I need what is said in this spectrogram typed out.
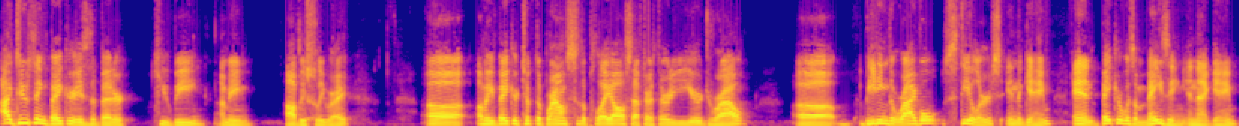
I do think Baker is the better QB. I mean, obviously, right? Uh, I mean, Baker took the Browns to the playoffs after a 30 year drought, uh, beating the rival Steelers in the game. And Baker was amazing in that game.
